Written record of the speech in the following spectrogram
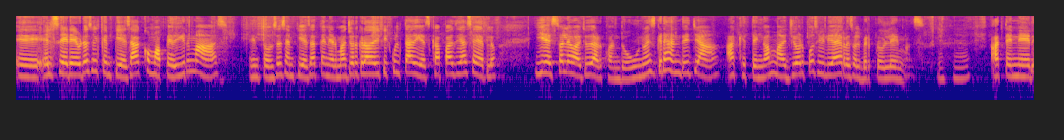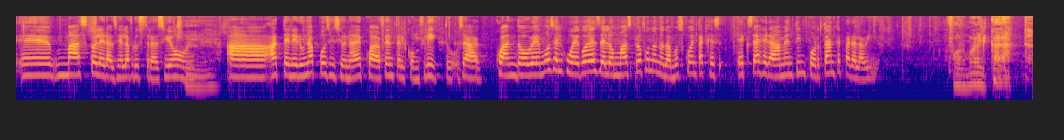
eh, el cerebro es el que empieza como a pedir más, entonces empieza a tener mayor grado de dificultad y es capaz de hacerlo. Y esto le va a ayudar cuando uno es grande ya a que tenga mayor posibilidad de resolver problemas a tener eh, más tolerancia a la frustración, a, a tener una posición adecuada frente al conflicto. O sea, cuando vemos el juego desde lo más profundo nos damos cuenta que es exageradamente importante para la vida. formar el carácter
